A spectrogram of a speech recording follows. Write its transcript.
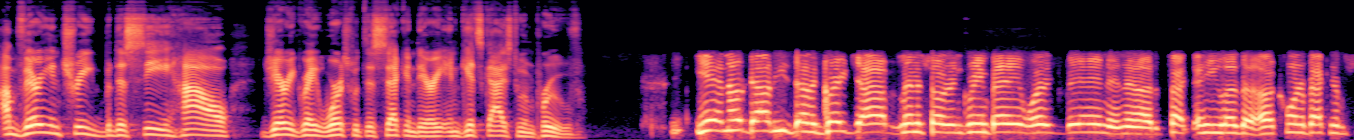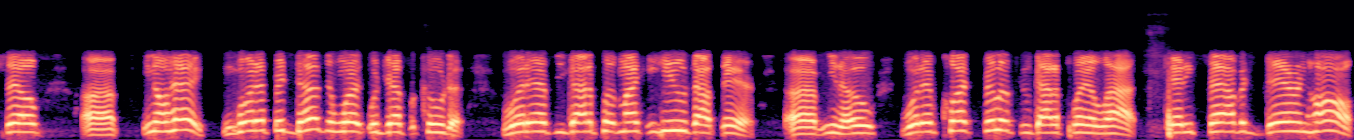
I'm very intrigued to see how Jerry Gray works with this secondary and gets guys to improve. Yeah, no doubt he's done a great job in Minnesota and Green Bay where he's been, and uh, the fact that he was a, a cornerback himself. Uh, you know, hey, what if it doesn't work with Jeff Okudah? What if you got to put Mikey Hughes out there? Uh, you know, what if Clark Phillips has got to play a lot? Teddy Savage, Darren Hall.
